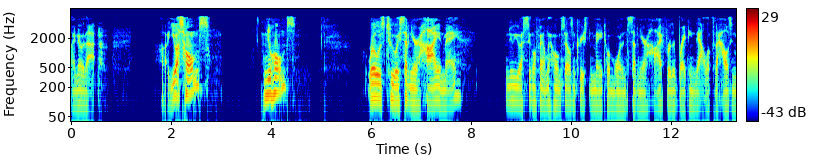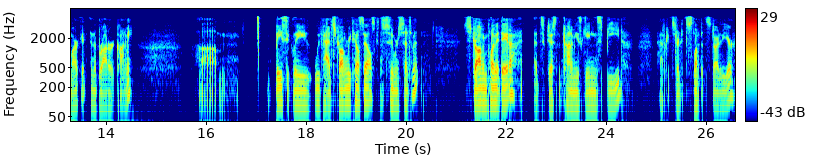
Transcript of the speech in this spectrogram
I know that. Uh, U.S. homes, new homes, rose to a seven year high in May. New U.S. single family home sales increased in May to a more than seven year high, further brightening the outlook for the housing market and the broader economy. Um, basically, we've had strong retail sales, consumer sentiment, strong employment data that suggests the economy is gaining speed after it started to slump at the start of the year.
